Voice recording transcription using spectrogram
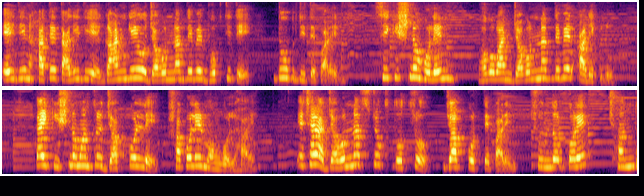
এই দিন হাতে তালি দিয়ে গান গেয়েও জগন্নাথ দেবের ভক্তিতে ডুব দিতে পারেন। শ্রীকৃষ্ণ হলেন ভগবান জগন্নাথ দেবের আরেক রূপ। তাই কৃষ্ণ মন্ত্র জপ করলে সকলের মঙ্গল হয়। এছাড়া জগন্নাথ স্টোক স্তোত্র জপ করতে পারেন, সুন্দর করে ছন্দ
